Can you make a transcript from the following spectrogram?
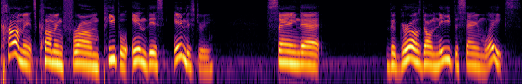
comments coming from people in this industry saying that the girls don't need the same weights.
